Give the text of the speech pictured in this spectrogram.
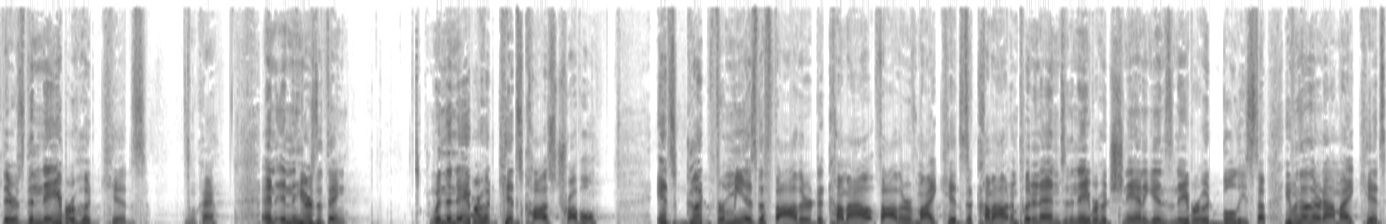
there's the neighborhood kids, okay, and and here's the thing: when the neighborhood kids cause trouble, it's good for me as the father to come out, father of my kids, to come out and put an end to the neighborhood shenanigans, the neighborhood bully stuff. Even though they're not my kids,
